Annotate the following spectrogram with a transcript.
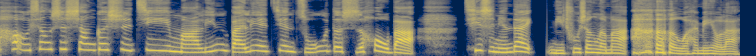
好像是上个世纪马林百列建组屋的时候吧。七十年代你出生了吗？我还没有啦。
